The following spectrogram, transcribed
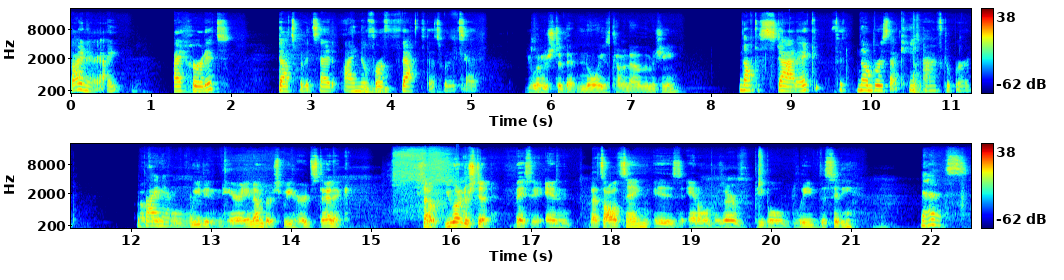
binary. I, I heard it. That's what it said. I know for a fact that's what it said. You understood that noise coming out of the machine? Not the static, the numbers that came afterward. The Okay, binary. well, we didn't hear any numbers. We heard static. So you understood basically, and that's all it's saying is animal preserve people leave the city. Yes.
